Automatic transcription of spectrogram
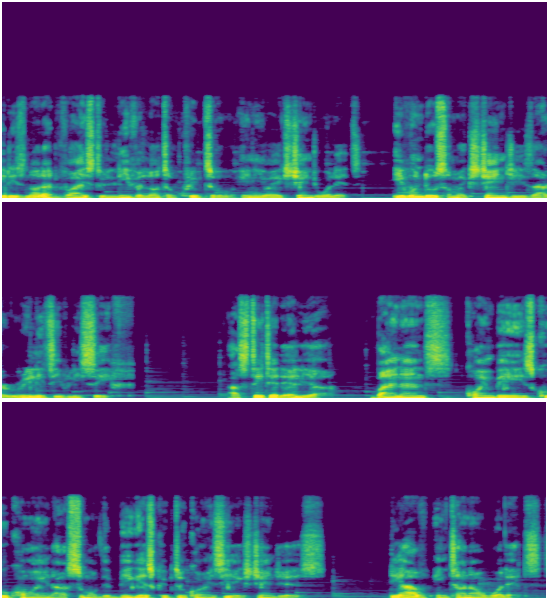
It is not advised to leave a lot of crypto in your exchange wallet, even though some exchanges are relatively safe. As stated earlier, Binance, Coinbase, KuCoin are some of the biggest cryptocurrency exchanges. They have internal wallets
